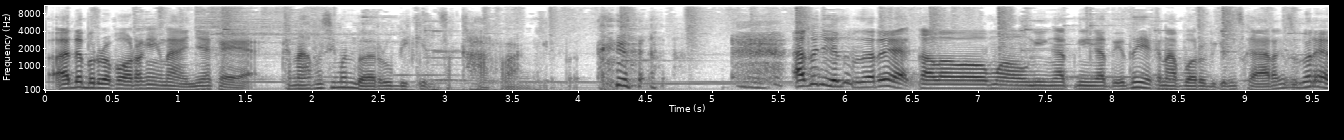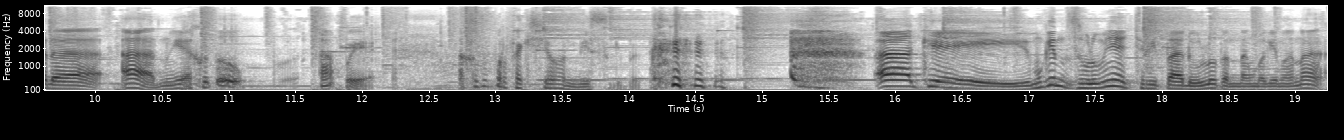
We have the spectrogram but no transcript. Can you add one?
ada beberapa orang yang nanya kayak kenapa sih man baru bikin sekarang? gitu aku juga sebenarnya kalau mau ngingat-ngingat itu ya kenapa baru bikin sekarang sebenarnya ada anu ya aku tuh apa ya aku tuh perfeksionis gitu Oke, okay. mungkin sebelumnya cerita dulu tentang bagaimana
